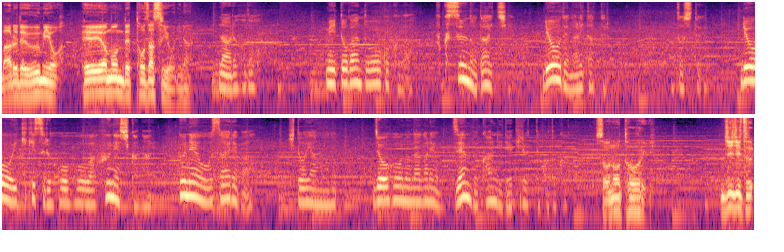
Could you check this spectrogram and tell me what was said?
まるで海を平野門で閉ざすようにな。なるほど。ミッドガント王国は複数の大地領で成り立ってる。そして領を行き来する方法は船しかない。船を抑えれば人や物情報の流れを全部管理できるってことか。その通り。事実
